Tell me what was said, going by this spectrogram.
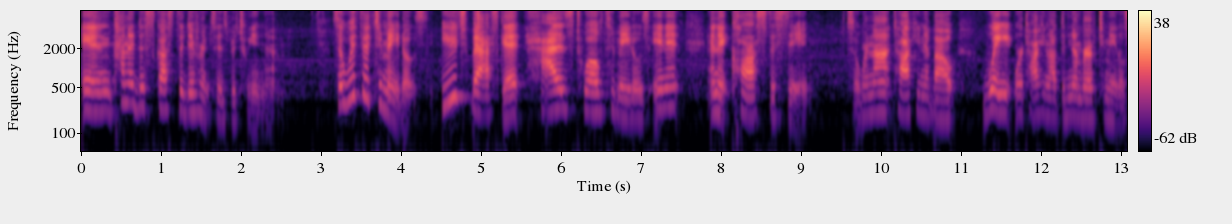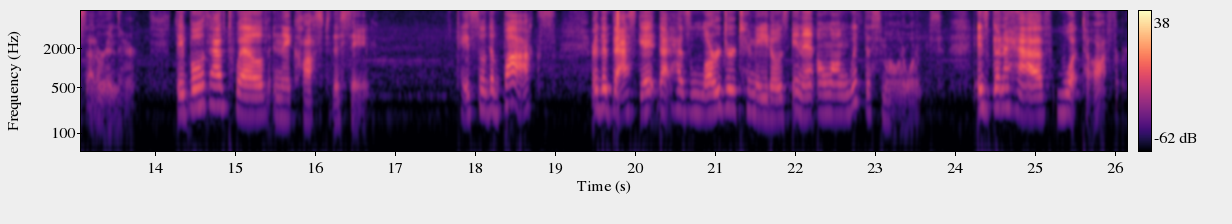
and kind of discuss the differences between them. So with the tomatoes, each basket has 12 tomatoes in it and it costs the same. So we're not talking about weight, we're talking about the number of tomatoes that are in there. They both have 12 and they cost the same. Okay, so the box or the basket that has larger tomatoes in it along with the smaller ones is going to have what to offer?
